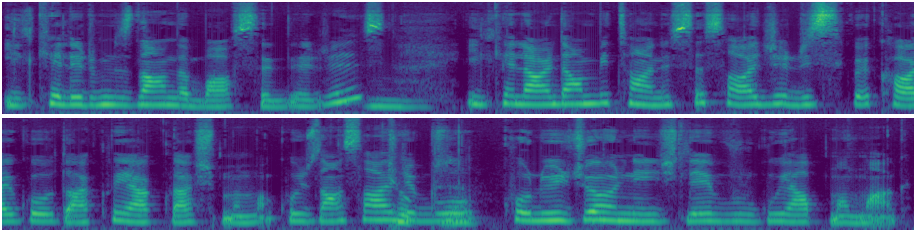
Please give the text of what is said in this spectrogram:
ilkelerimizden de bahsederiz. Hmm. İlkelerden bir tanesi de sadece risk ve kaygı odaklı yaklaşmamak. O yüzden sadece bu koruyucu önleyiciliğe vurgu yapmamak.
